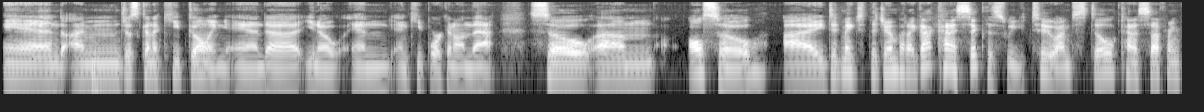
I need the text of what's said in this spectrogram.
and I'm just gonna keep going and uh, you know and and keep working on that. So um, also, I did make it to the gym, but I got kind of sick this week too. I'm still kind of suffering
